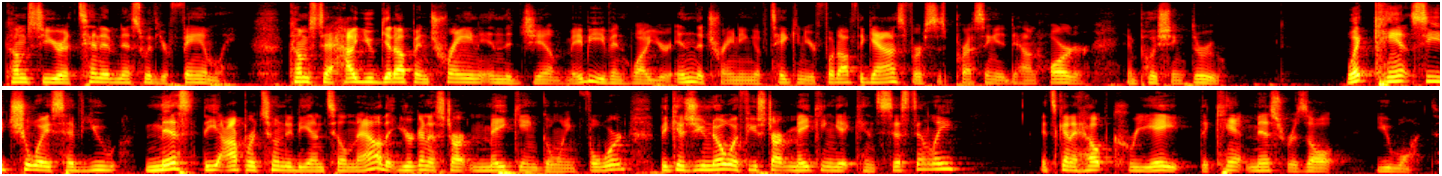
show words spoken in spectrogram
Comes to your attentiveness with your family. Comes to how you get up and train in the gym. Maybe even while you're in the training of taking your foot off the gas versus pressing it down harder and pushing through. What can't see choice have you missed the opportunity until now that you're going to start making going forward? Because you know if you start making it consistently, it's going to help create the can't miss result you want.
